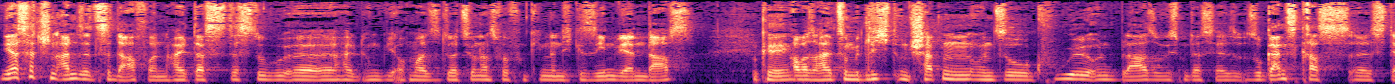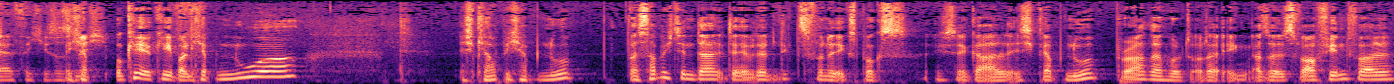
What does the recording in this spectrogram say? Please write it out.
Ja, es hat schon Ansätze davon, halt, dass, dass du äh, halt irgendwie auch mal Situationen hast, wo von Kindern nicht gesehen werden darfst. Okay. Aber so halt so mit Licht und Schatten und so cool und bla, so wie es mir das ja so, so ganz krass äh, stealthig ist es Ich hab, nicht. okay, okay, weil ich habe nur, ich glaube, ich habe nur, was habe ich denn da, da, da liegt's von der Xbox, ist egal, ich glaube nur Brotherhood oder irgend, also es war auf jeden Fall,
